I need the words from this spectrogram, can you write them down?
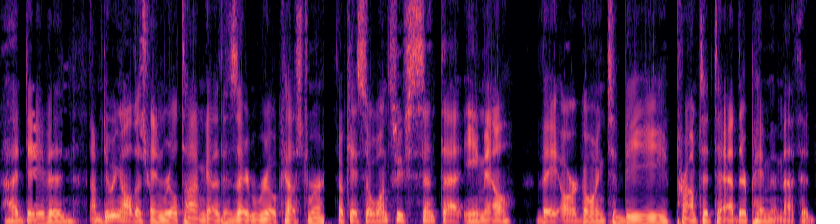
hi, David. I'm doing all this in real time, guys. This is a real customer. Okay, so once we've sent that email, they are going to be prompted to add their payment method.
